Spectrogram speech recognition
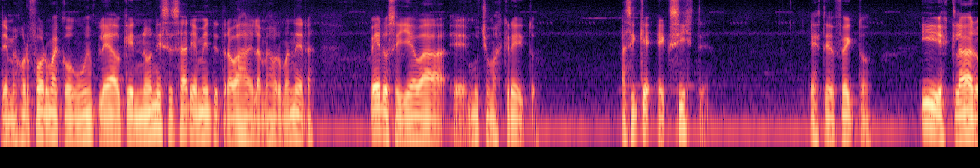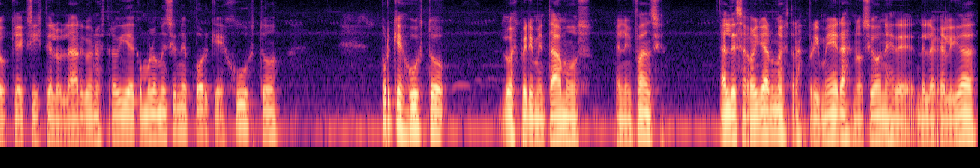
de mejor forma con un empleado que no necesariamente trabaja de la mejor manera, pero se lleva eh, mucho más crédito. Así que existe este efecto. Y es claro que existe a lo largo de nuestra vida, como lo mencioné, porque justo, porque justo lo experimentamos en la infancia. Al desarrollar nuestras primeras nociones de, la realidad,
